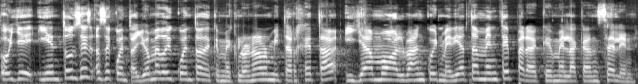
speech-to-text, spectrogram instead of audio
oye, y entonces hace cuenta, yo me doy cuenta de que me clonaron mi tarjeta y llamo al banco inmediatamente para que me la cancelen.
